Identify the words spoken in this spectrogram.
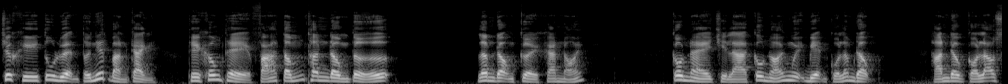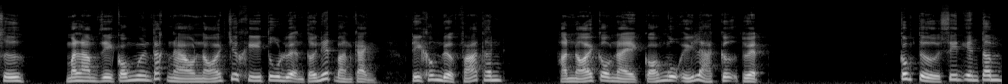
trước khi tu luyện tới niết bàn cảnh thì không thể phá tấm thân đồng tử. Lâm Động cười khan nói. Câu này chỉ là câu nói ngụy biện của Lâm Động. Hắn đâu có lão sư, mà làm gì có nguyên tắc nào nói trước khi tu luyện tới niết bàn cảnh thì không được phá thân. Hắn nói câu này có ngụ ý là cự tuyệt. Công tử xin yên tâm,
